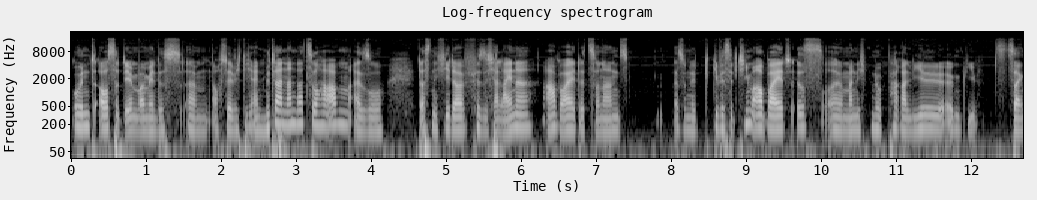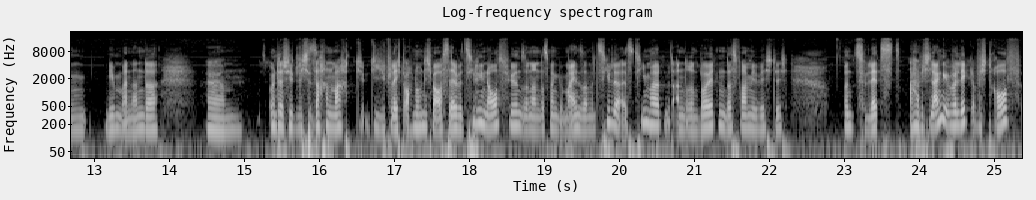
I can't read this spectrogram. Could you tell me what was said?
Und außerdem war mir das ähm, auch sehr wichtig, ein Miteinander zu haben. Also, dass nicht jeder für sich alleine arbeitet, sondern also eine gewisse Teamarbeit ist, äh, man nicht nur parallel irgendwie sozusagen nebeneinander ähm, unterschiedliche Sachen macht, die, die, vielleicht auch noch nicht mal aufs selbe Ziel hinausführen, sondern dass man gemeinsame Ziele als Team hat mit anderen Leuten. Das war mir wichtig. Und zuletzt habe ich lange überlegt, ob ich drauf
